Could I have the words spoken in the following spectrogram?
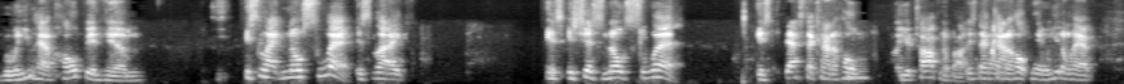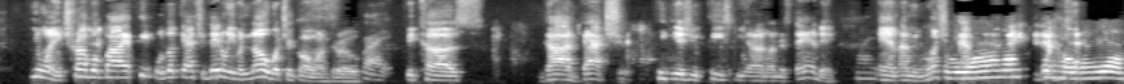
but when you have hope in Him, it's like no sweat. It's like it's it's just no sweat. It's that's the kind of hope mm. you're talking about. It's that kind of hope, man. When you don't have, you ain't troubled by it. People look at you, they don't even know what you're going through Right. because God got you. He gives you peace beyond understanding. Right. And I mean, once you have Yeah. faith and that hope, Yeah.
